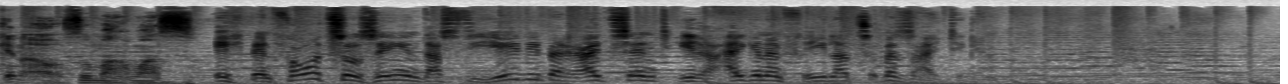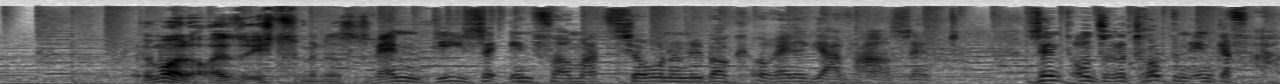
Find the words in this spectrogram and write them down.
Genau. So machen wir's. Ich bin froh zu sehen, dass die Jedi bereit sind, ihre eigenen Fehler zu beseitigen. Immer noch, also ich zumindest. Wenn diese Informationen über Corellia wahr sind, sind unsere Truppen in Gefahr.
